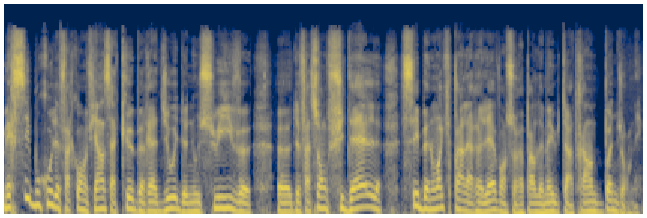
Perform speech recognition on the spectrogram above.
Merci beaucoup de faire confiance à Cube Radio et de nous suivre euh, de façon fidèle. C'est Benoît qui prend la relève. On se reparle demain 8h30. Bonne journée.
